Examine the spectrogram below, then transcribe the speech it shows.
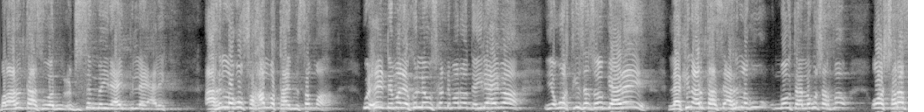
Bal arrintaasi waa mucjiso maynahay bilaahi calaykum arrin lagu farxan ma tahay mise maaha. Wixii dhimanaya kulle iska dhimanoo dee ilaahay baa iyo waqtigiisa soo gaaray laakiin arrintaasi arrin lagu moogtahay lagu sharfo oo sharaf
